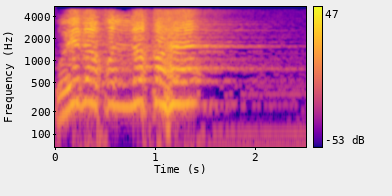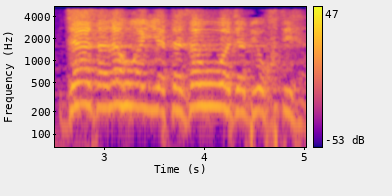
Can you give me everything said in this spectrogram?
وإذا طلقها جاز له أن يتزوج بأختها.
